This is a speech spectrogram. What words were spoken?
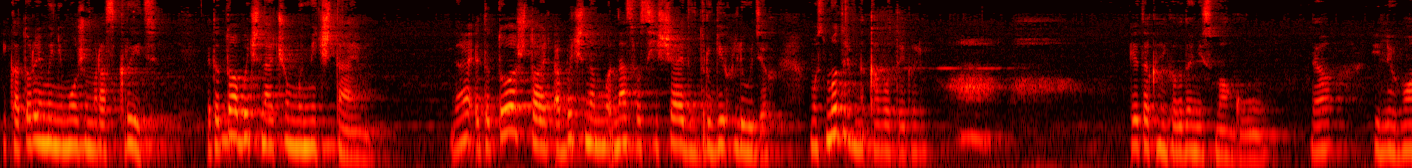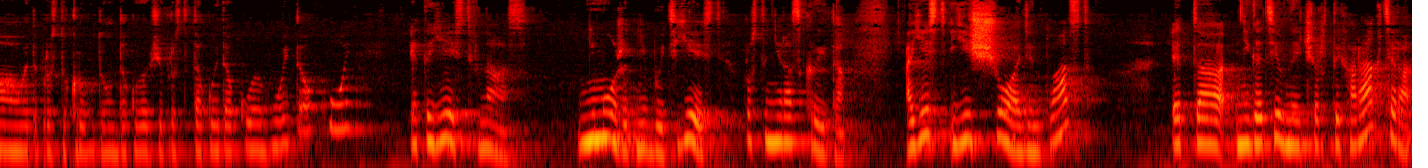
и которые мы не можем раскрыть. Это то обычно, о чем мы мечтаем. Да? Это то, что обычно нас восхищает в других людях. Мы смотрим на кого-то и говорим, «А, я так никогда не смогу. Да? Или вау, это просто круто, он такой вообще просто такой-такой, ой, такой. Это есть в нас. Не может не быть, есть, просто не раскрыто. А есть еще один пласт, это негативные черты характера,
